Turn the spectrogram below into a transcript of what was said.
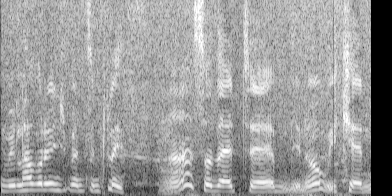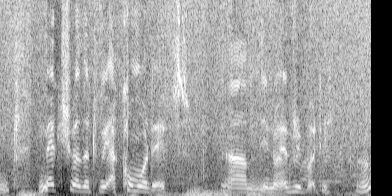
We'll have arrangements in place uh, so that um, you know we can make sure that we accommodate um, you know everybody. Uh.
